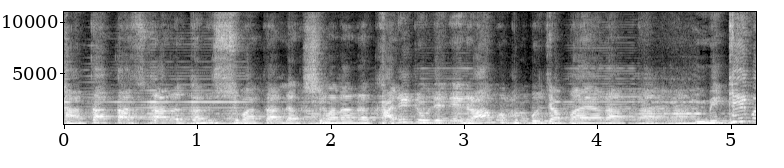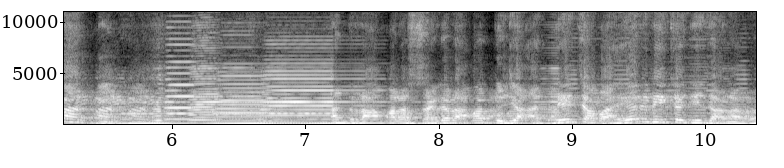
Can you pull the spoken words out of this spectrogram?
हातात असणार धनुष्य माता लक्ष्मणानं खाली ठेवलेले रामप्रभूच्या पायाला. मिठी मारली. आणि रामाला सांगितलं रामा तुझ्या आज्ञेच्या बाहेर मी कधी जाणार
